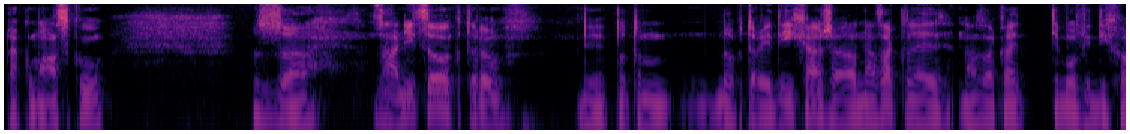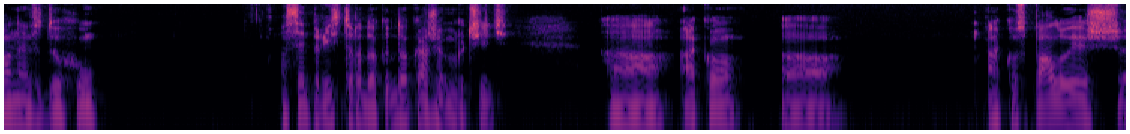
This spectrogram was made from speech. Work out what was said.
takú masku s, s hadicou, ktorú, kde potom, do ktorej dýcháš a na základe, na základe tebou vydychované vzduchu vlastne prístor dokáže určiť, uh, ako uh, ako spaluješ,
